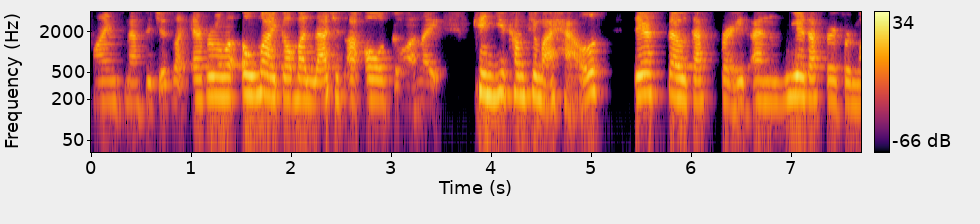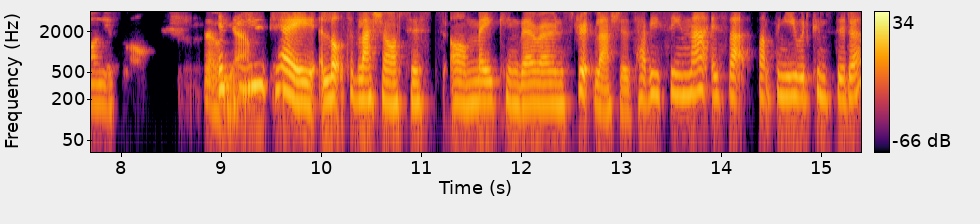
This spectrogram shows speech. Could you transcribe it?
clients' messages. Like everyone, like, oh my god, my lashes are all gone. Like, can you come to my house? They're so desperate, and we are desperate for money as well. So in yeah. the UK, lots of lash artists are making their own strip lashes. Have you seen that? Is that something you would consider?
